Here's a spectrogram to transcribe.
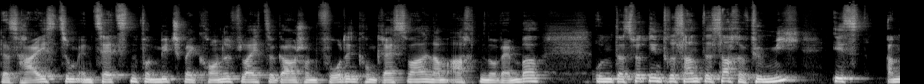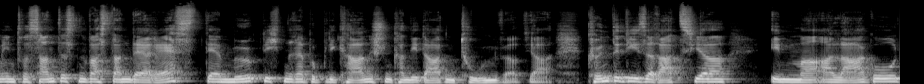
Das heißt, zum Entsetzen von Mitch McConnell, vielleicht sogar schon vor den Kongresswahlen am 8. November. Und das wird eine interessante Sache. Für mich ist am interessantesten, was dann der Rest der möglichen republikanischen Kandidaten tun wird. Ja, könnte diese Razzia in Mar-a-Lago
